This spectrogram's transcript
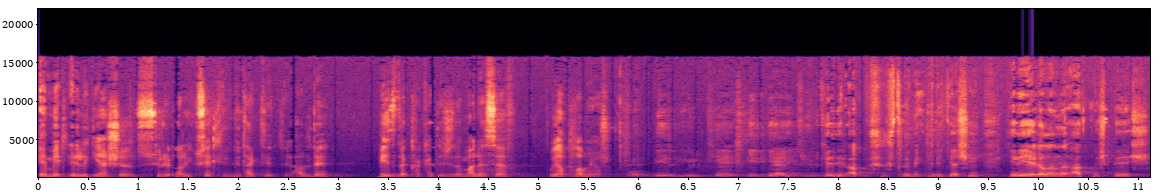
emeklilik yaşı sürekli yükseltildiği takdir halde bizde KKTC'de maalesef bu yapılamıyor. Evet, bir ülke, bir veya iki ülkedir 63 emeklilik yaşı. Geriye kalanlar 65,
